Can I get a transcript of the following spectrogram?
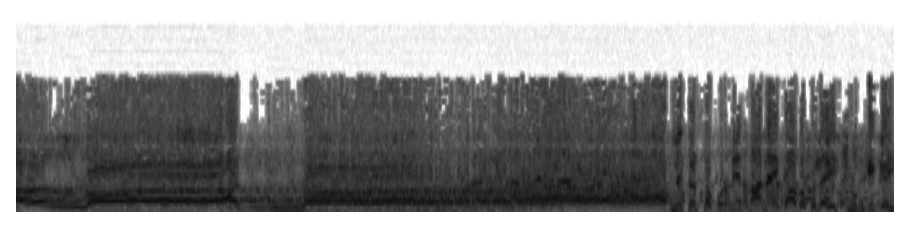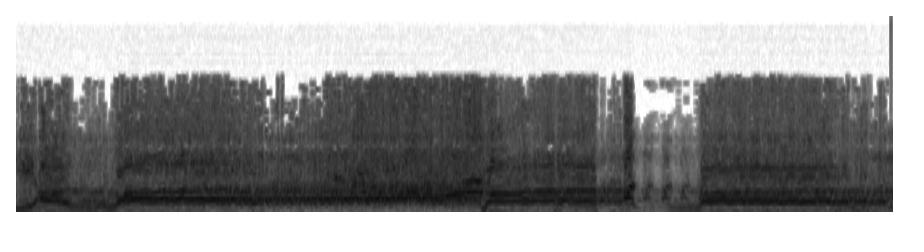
اللہ اللہ. اپنے تصور میں خانہ کعبہ کو لائی جھوم کے کہیے اللہ اللہ اللہ.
